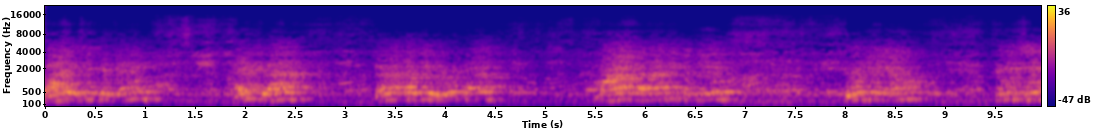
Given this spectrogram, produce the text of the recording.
कार्य के कहीं हरिद्रास गणपति रूप, महागणाधिपति पूजयम तिरछे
